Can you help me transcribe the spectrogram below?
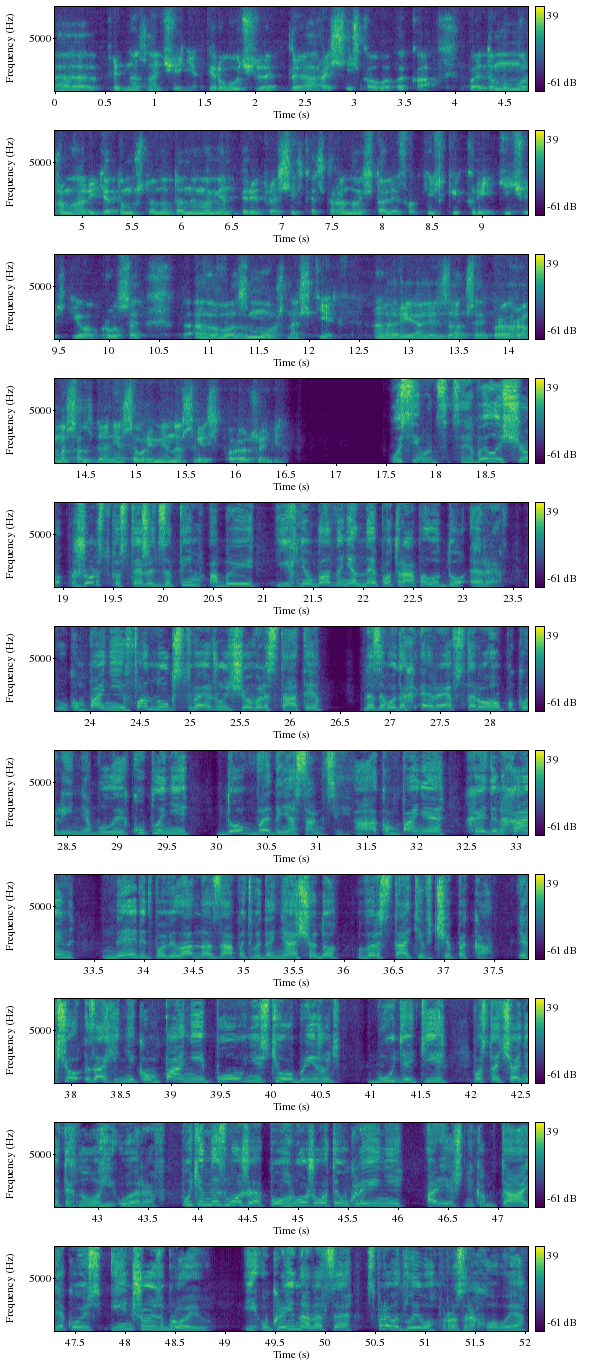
э, предназначения, в первую очередь для российского ВПК. Поэтому можем говорить о том, что на данный момент перед российской стороной стали фактически критические вопросы э, возможности э, реализации программы создания современных средств поражения. У Сіменс заявили, що жорстко стежать за тим, аби їхнє обладнання не потрапило до РФ. У компанії Фанук стверджують, що верстати на заводах РФ старого покоління були куплені до введення санкцій. А компанія Heidenhain не відповіла на запит видання щодо верстатів ЧПК. Якщо західні компанії повністю обріжуть будь-які постачання технологій у РФ. Путін не зможе погрожувати Україні арешникам та якоюсь іншою зброєю, і Україна на це справедливо розраховує.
